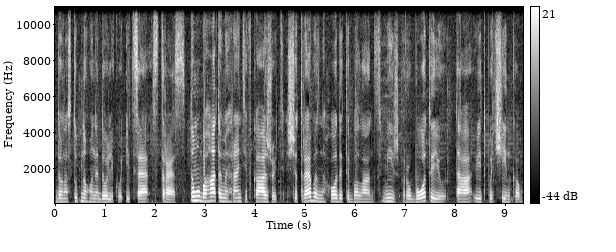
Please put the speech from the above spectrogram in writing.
до наступного недоліку, і це стрес. Тому багато мігрантів кажуть, що треба знаходити баланс між роботою та відпочинком.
